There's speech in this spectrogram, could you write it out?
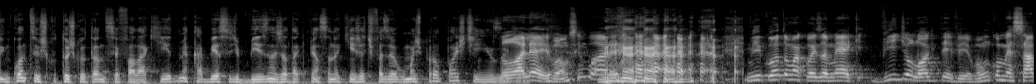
enquanto eu estou escutando você falar aqui, minha cabeça de business já tá aqui pensando aqui em já te fazer algumas propostinhas. Olha aí, vamos embora. Me conta uma coisa, Mac. Videolog TV. Vamos começar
